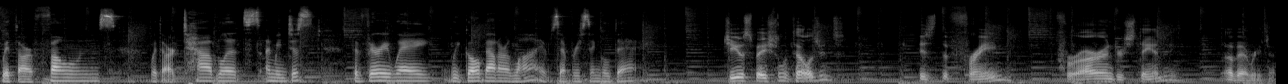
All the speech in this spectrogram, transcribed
with our phones, with our tablets. I mean, just the very way we go about our lives every single day. Geospatial intelligence is the frame for our understanding of everything.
